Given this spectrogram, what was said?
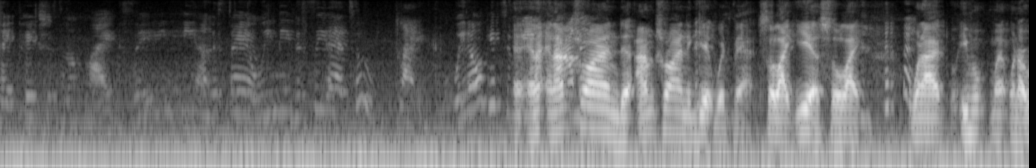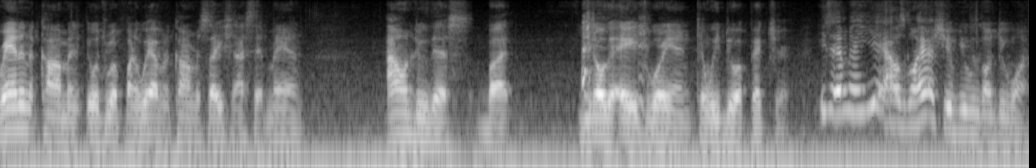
take pictures and I'm like, see, he understand. We need to see that too. Like we don't get to and, and, and I'm trying to I'm trying to get with that. So like yeah, so like when I even when when I ran in the comment, it was real funny. we are having a conversation. I said, "Man, I don't do this, but you know the age we're in. Can we do a picture?" He said, "Man, yeah. I was going to ask you if you was going to do one."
